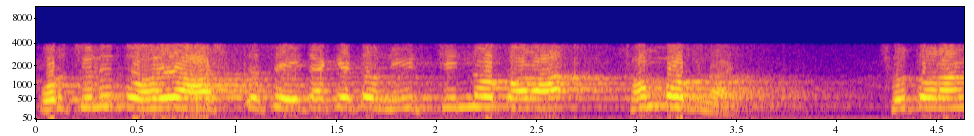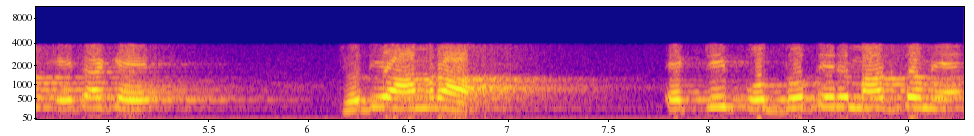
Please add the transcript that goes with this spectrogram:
প্রচলিত হয়ে আসতেছে, এটাকে তো নির্চিহ্ন করা সম্ভব নয়। সুতরাং এটাকে যদি আমরা একটি পদ্ধতির মাধ্যমে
